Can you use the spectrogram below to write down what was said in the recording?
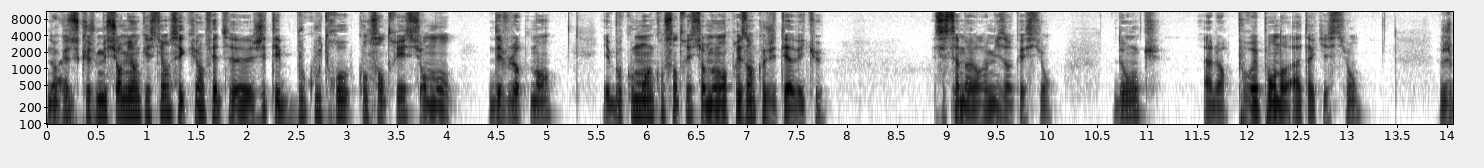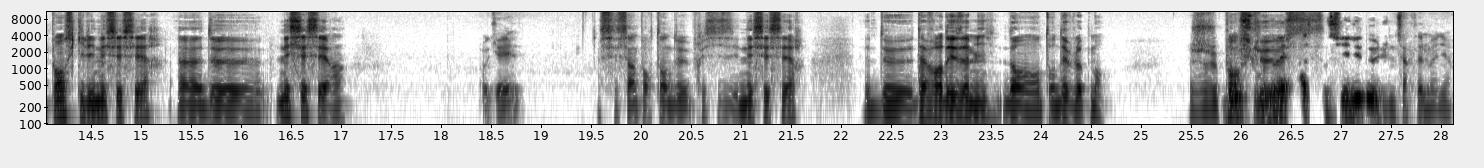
Donc Ouais. ce que je me suis remis en question, c'est qu'en fait euh, j'étais beaucoup trop concentré sur mon développement et beaucoup moins concentré sur le moment présent quand j'étais avec eux. C'est ça ma Mhm. remise en question. Donc, alors pour répondre à ta question, je pense qu'il est nécessaire de nécessaire. hein. Ok. c'est important de préciser, nécessaire de d'avoir des amis dans ton développement. Je pense tu que associer les deux d'une certaine manière.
